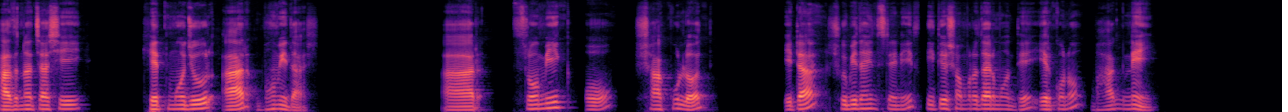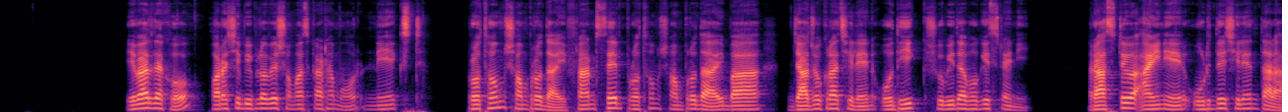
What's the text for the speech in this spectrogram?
খাজনা চাষি, ক্ষেত মজুর আর ভূমিদাস আর শ্রমিক ও সাকুলত, এটা সুবিধাহীন শ্রেণির তৃতীয় সম্প্রদায়ের মধ্যে এর কোনো ভাগ নেই। এবার দেখো, ফরাসি বিপ্লবের সমাজ কাঠামোর নেক্সট প্রথম সম্প্রদায়, ফ্রান্সের প্রথম সম্প্রদায় বা যাজকরা ছিলেন অধিক সুবিধাভোগী শ্রেণি। রাষ্ট্রীয় আইনের ঊর্ধ্বে ছিলেন তারা।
